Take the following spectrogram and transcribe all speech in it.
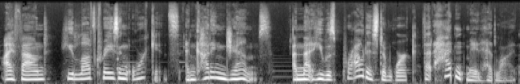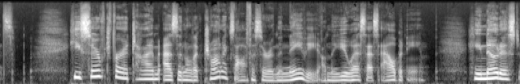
I found he loved raising orchids and cutting gems, and that he was proudest of work that hadn't made headlines. He served for a time as an electronics officer in the Navy on the USS Albany. He noticed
